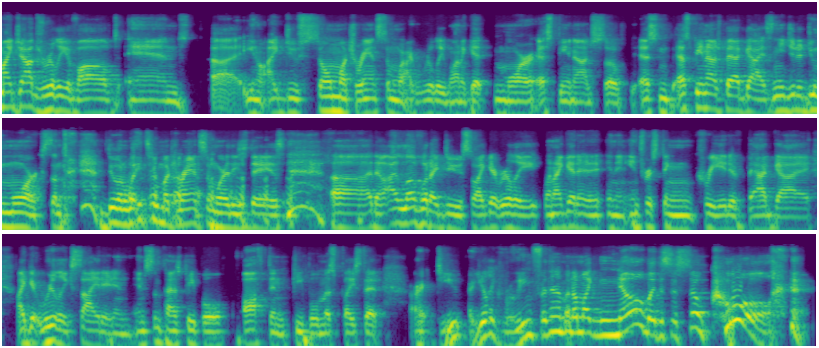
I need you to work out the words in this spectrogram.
My job's really evolved and uh, you know, I do so much ransomware. I really want to get more espionage. So espionage bad guys, I need you to do more because I'm doing way too much ransomware these days. Uh, no, I love what I do. So I get really, when I get in, in, an interesting, creative bad guy, I get really excited. And, and sometimes people, often people misplace that. All right, do you, are you like rooting for them? And I'm like, no, but this is so cool.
